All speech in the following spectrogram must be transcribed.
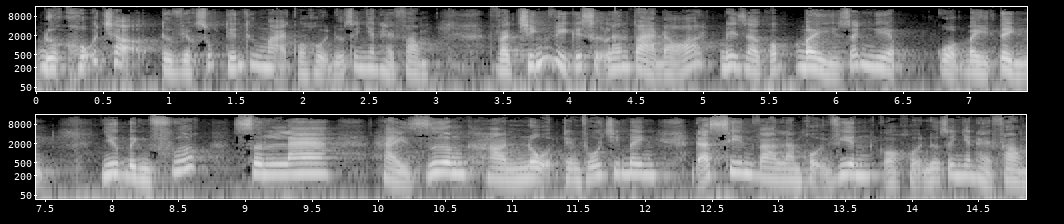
được hỗ trợ từ việc xúc tiến thương mại của Hội Nữ Doanh nhân Hải Phòng. Và chính vì cái sự lan tỏa đó, bây giờ có 7 doanh nghiệp của 7 tỉnh như Bình Phước, Sơn La, Hải Dương, Hà Nội, Thành phố Hồ Chí Minh đã xin vào làm hội viên của Hội Nữ Doanh nhân Hải Phòng.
